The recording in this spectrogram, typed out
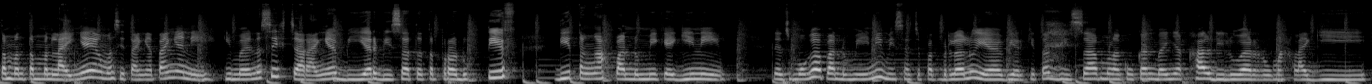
teman-teman lainnya yang masih tanya-tanya nih, gimana sih caranya biar bisa tetap produktif di tengah pandemi kayak gini. Dan semoga pandemi ini bisa cepat berlalu ya, biar kita bisa melakukan banyak hal di luar rumah lagi.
